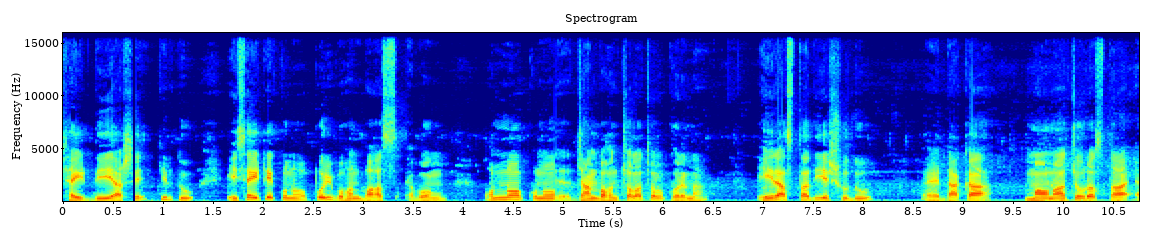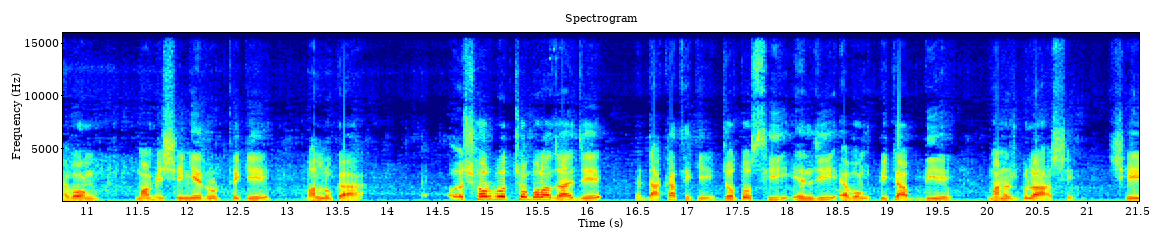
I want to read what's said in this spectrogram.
সাইড দিয়ে আসে। কিন্তু এই সাইডে কোনো পরিবহন, বাস এবং অন্য কোনো যানবাহন চলাচল করে না। এই রাস্তা দিয়ে শুধু ঢাকা মাওনা চৌরাস্তা এবং ময়মনসিংহের রোড থেকে ভাল্লুকা সর্বোচ্চ বলা যায় যে ঢাকা থেকে যত সিএনজি এবং পিক দিয়ে মানুষগুলা আসে, সেই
